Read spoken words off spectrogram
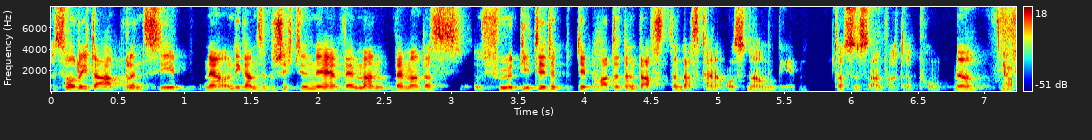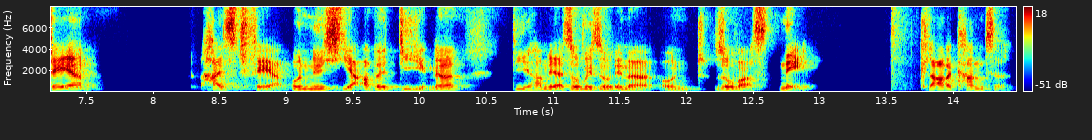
Solidarprinzip ne, und die ganze Geschichte, ne, wenn man, wenn man das führt, die Debatte, dann darf es dann darf's keine Ausnahmen geben. Das ist einfach der Punkt. Ne? Ja. Fair heißt fair und nicht, ja, aber die, ne? Die haben ja sowieso immer und sowas. Nee, klare Kante.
